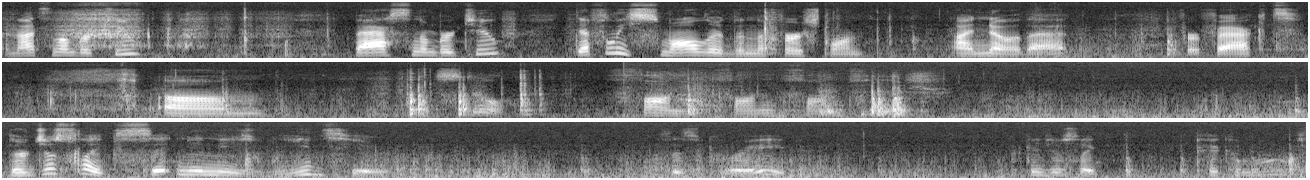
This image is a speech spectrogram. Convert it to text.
And that's number two. Bass number two. Definitely smaller than the first one. I know that for a fact. Um, still, fun, fun, fun fish. They're just like sitting in these weeds here. This is great. I can just like pick them off.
